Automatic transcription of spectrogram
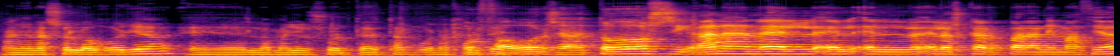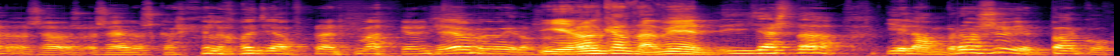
Mañana son los Goya. eh, la mayor suerte de esta buena gente. Por favor, o sea, todos si ganan el, el, el, Oscar para animación, o sea, o sea, el Oscar, el Goya por animación, yo ya me voy a los Y el Oscar también. Y ya está. Y el Ambrosio y el Paco.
